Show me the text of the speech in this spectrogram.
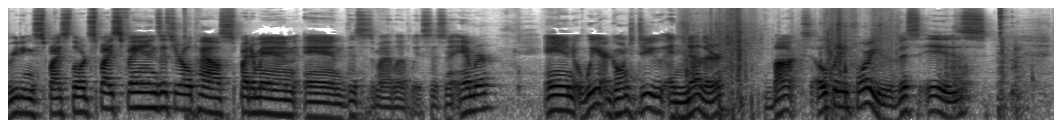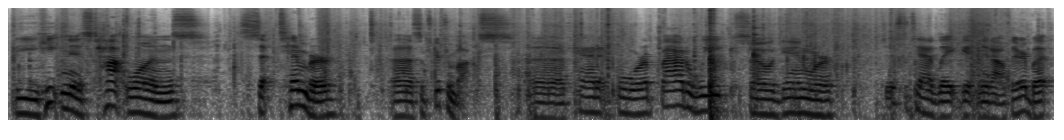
Greetings, Spice Lord, Spice fans. It's your old pal, Spider Man, and this is my lovely assistant, Amber. And we are going to do another box opening for you. This is the Heatonist Hot Ones September uh, subscription box. Uh, I've had it for about a week, so again, we're just a tad late getting it out there, but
